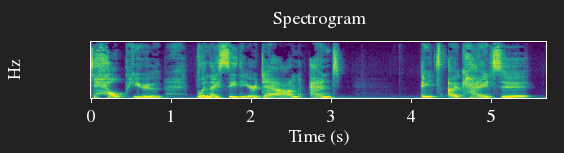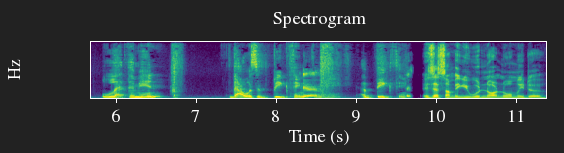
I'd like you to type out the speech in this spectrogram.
to help you when they see that you're down. And it's okay to let them in. That was a big thing yeah. for me. A big thing. Is that something you would not normally do?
